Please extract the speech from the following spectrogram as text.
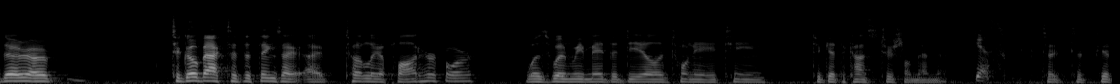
there are, to go back to the things I, I totally applaud her for, was when we made the deal in 2018 to get the constitutional amendment. Yes. To, to get,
